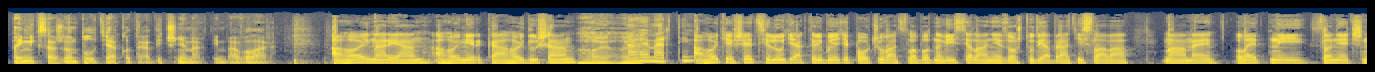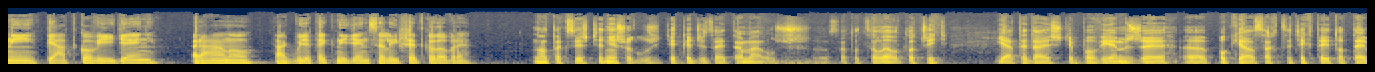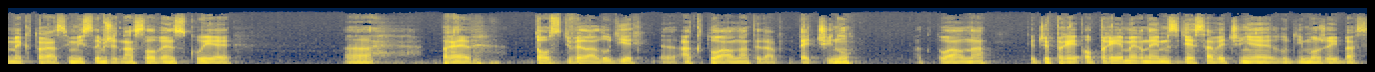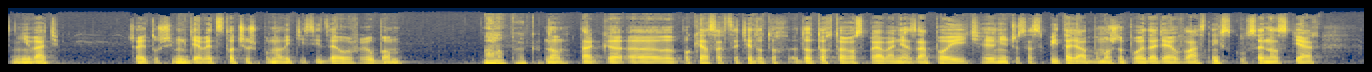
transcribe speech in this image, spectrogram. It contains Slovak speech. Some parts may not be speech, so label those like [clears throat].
pri mixážnom pulte ako tradične Martin Bavolár. Ahoj Marian, ahoj Mirka, ahoj Dušan. Ahoj, ahoj. Ahoj Martin. Ahojte všetci ľudia, ktorí budete počúvať Slobodné vysielanie zo štúdia Bratislava. Máme letný, slnečný, piatkový deň, ráno, tak bude pekný deň celý, všetko dobré. No tak si ešte dnešok užite, keďže zajtra má už sa to celé otočiť. Ja teda ešte poviem, že e, pokiaľ sa chcete k tejto téme, ktorá si myslím, že na Slovensku je e, pre dosť veľa ľudí e, aktuálna, teda väčšinu aktuálna, keďže pre, o priemernej mzde sa väčšine ľudí môže iba snívať, čo je tuším 900, či už pomaly 1000 eur v hrubom. Áno, tak. No, tak e, pokiaľ sa chcete do, to, do tohto rozprávania zapojiť, niečo sa spýtať, alebo možno povedať aj o vlastných skúsenostiach,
